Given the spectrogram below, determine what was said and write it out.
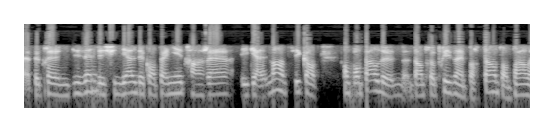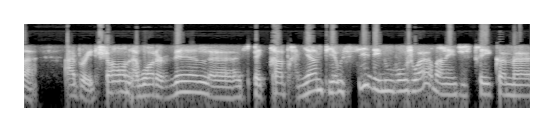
à peu près une dizaine de filiales de compagnies étrangères également. Tu sais, quand, quand on parle de- d'entreprises importantes, on parle à, à Bridgestone, à Waterville, euh, Spectra Premium. Puis il y a aussi des nouveaux joueurs dans l'industrie, comme euh,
